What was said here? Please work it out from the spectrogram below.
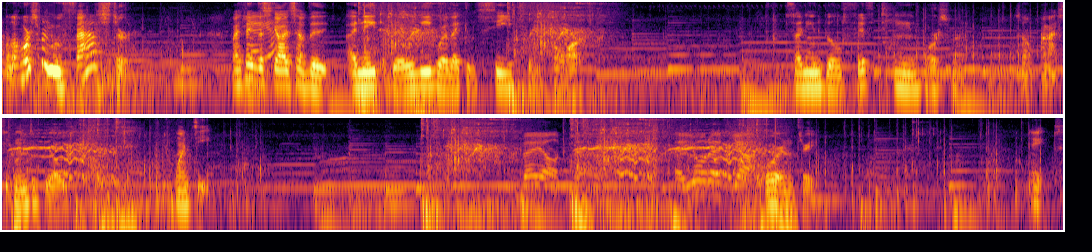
Well, the horsemen move faster. But I think the scouts have the innate ability where they can see pretty far. So I need to build 15 horsemen. So I'm actually going to build 20. Four and three. Eight.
